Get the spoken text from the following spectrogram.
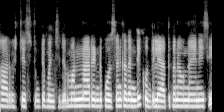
హార్వెస్ట్ చేసుకుంటే మంచిది. మొన్న రెండు కోసాను కదండి కొద్ది లేతగానే ఉన్నాయనేసి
